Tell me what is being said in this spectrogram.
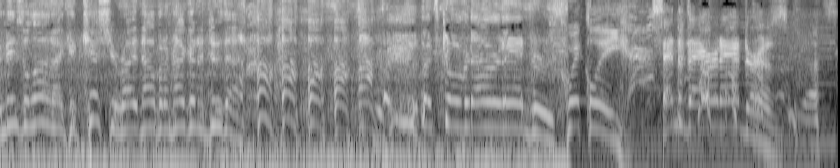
It means a lot. I could kiss you right now, but I'm not going to do that. Let's go over to Erin Andrews. Quickly, send it to Erin Andrews. Yes.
